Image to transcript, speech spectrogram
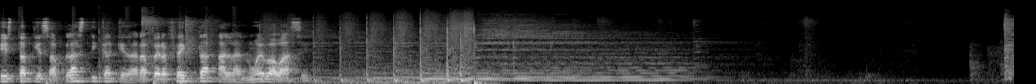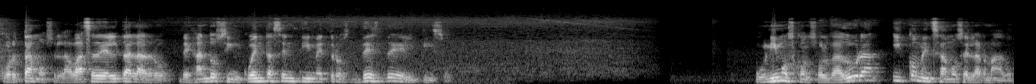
Esta pieza plástica quedará perfecta a la nueva base. Cortamos la base del taladro dejando 50 centímetros desde el piso. Unimos con soldadura y comenzamos el armado.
